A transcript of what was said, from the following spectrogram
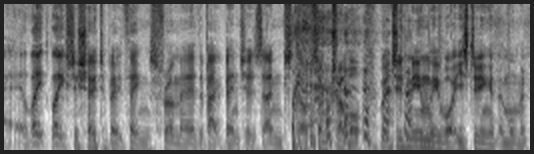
uh, like, likes to shout about things from uh, the backbenches and start some trouble, which is mainly what he's doing at the moment.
